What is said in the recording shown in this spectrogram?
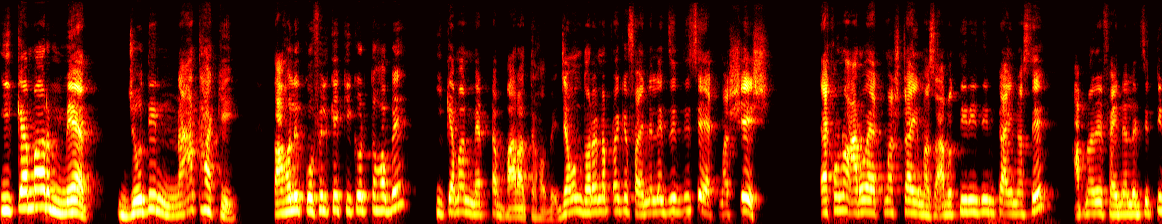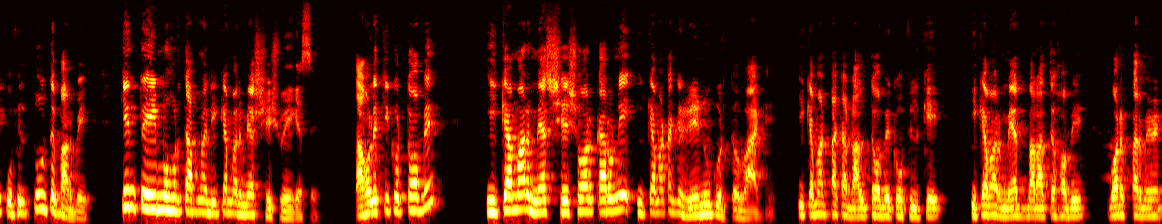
ইকামার ম্যাথ যদি না থাকে তাহলে কফিলকে কি করতে হবে? ইকামার ম্যাথটা বাড়াতে হবে। যেমন ধরেন আপনাকে ফাইনাল এক্সিট দিছে, এক মাস শেষ। এখনও আরও এক মাস টাইম আছে, আরও তিরিশ দিন টাইম আছে, আপনার এই ফাইনাল এক্সিটটি কফিল তুলতে পারবে। কিন্তু এই মুহূর্তে আপনার ইকামার ম্যাচ শেষ হয়ে গেছে। তাহলে কি করতে হবে? ইকামার ম্যাচ শেষ হওয়ার কারণে ইকামাটাকে রেনু করতে হবে আগে। ইকামার টাকা ডালতে হবে কফিলকে। ইকামার ম্যাথ বাড়াতে হবে। ওয়ার্ক পারমিট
